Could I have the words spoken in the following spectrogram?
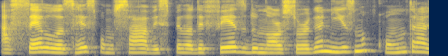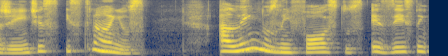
as células responsáveis pela defesa do nosso organismo contra agentes estranhos. Além dos linfócitos, existem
